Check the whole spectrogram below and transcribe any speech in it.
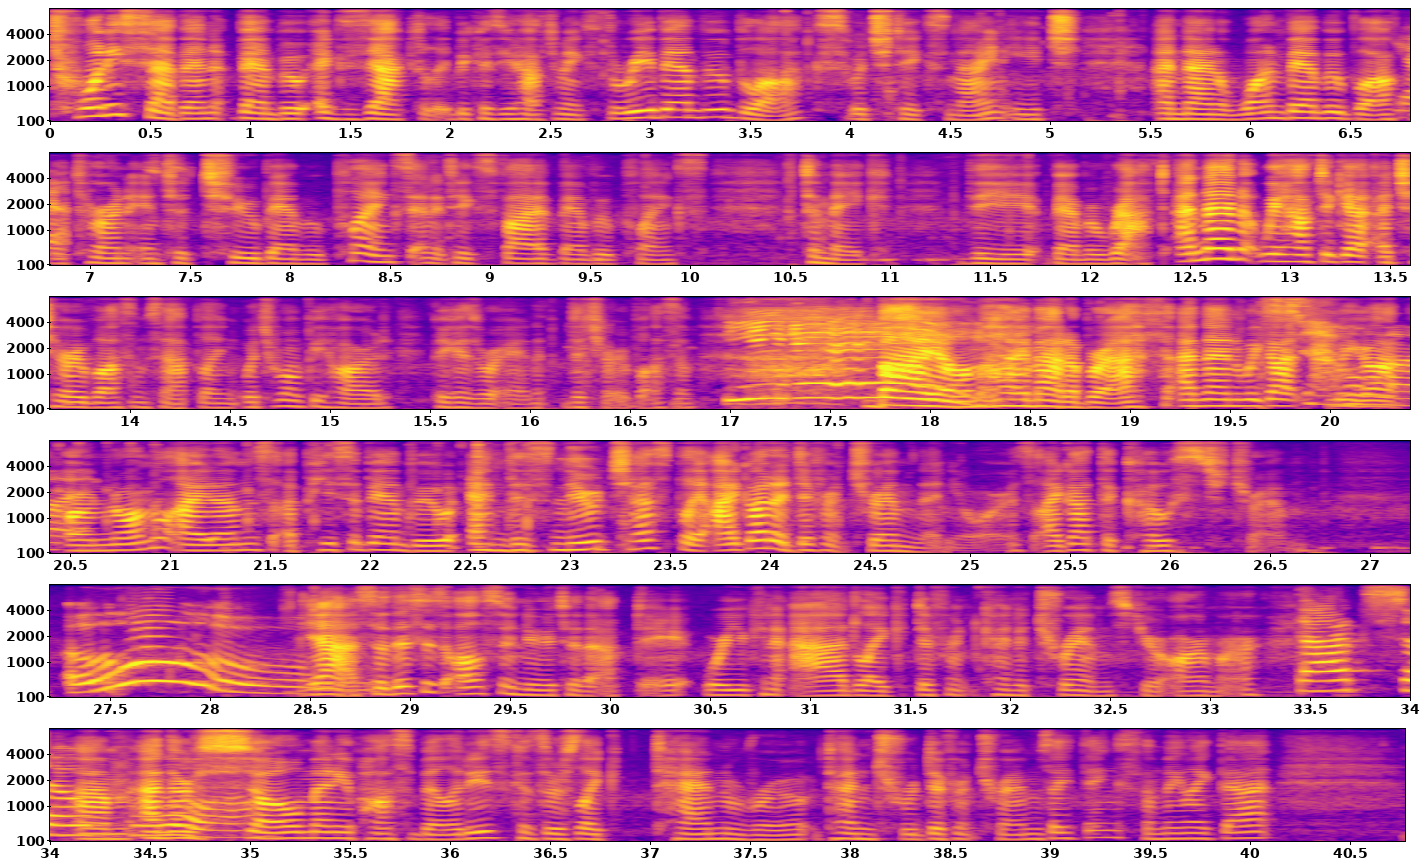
27 bamboo exactly because you have to make three bamboo blocks, which takes nine each, and then one bamboo block will turn into two bamboo planks, and it takes five bamboo planks to make the bamboo raft. And then we have to get a cherry blossom sapling, which won't be hard because we're in the cherry blossom Yay! biome. I'm out of breath. And then we got we So got our normal items, a piece of bamboo, and this new chest plate. I got a different trim than yours. I got the coast trim. Oh. Yeah, so this is also new to the update where you can add like different kind of trims to your armor. That's so Um, cool. and there's so many possibilities because there's like 10 ro- 10 tr- different trims, I think, something like that.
